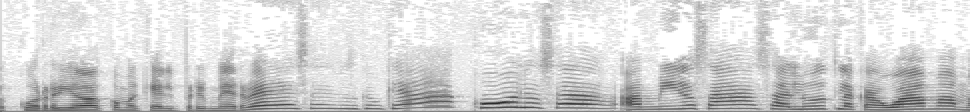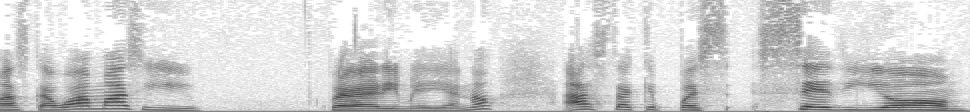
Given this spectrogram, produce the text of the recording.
ocurrió como que el primer beso, pues como que, ah, cool, o sea, amigos, ah, salud, la caguama, más caguamas y fregar y media, ¿no? Hasta que pues se dio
